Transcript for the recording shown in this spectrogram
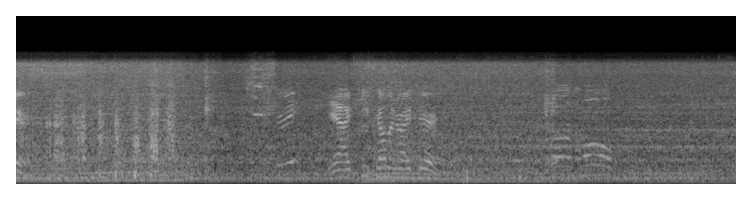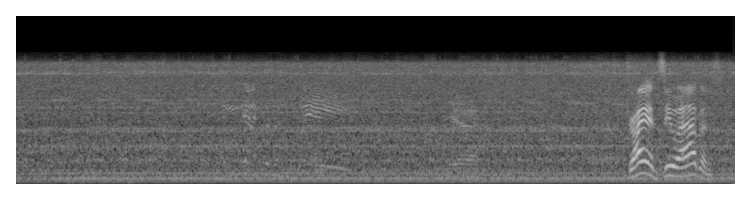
there. Straight? Yeah, I keep coming right there. On the hole. You gotta come. Yeah. Try it, see what happens.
